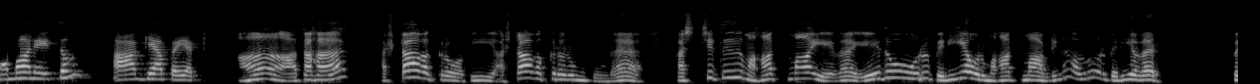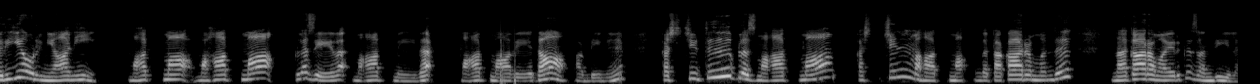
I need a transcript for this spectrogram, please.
समानेतुम् आज्ञापयत् ஆஹ் அத்தக அஷ்டாவக்ரோ அப்படி அஷ்டாவக்ரரும் கூட கஷ்டித்து மகாத்மா ஏவ ஏதோ ஒரு பெரிய ஒரு மகாத்மா அப்படின்னா அவரும் ஒரு பெரியவர் பெரிய ஒரு ஞானி மகாத்மா மகாத்மா பிளஸ் ஏவ மகாத்மேவ மகாத்மாவே தான் அப்படின்னு கஷ்டித்து பிளஸ் மகாத்மா கஷ்டின் மகாத்மா இங்க தகாரம் வந்து நகாரம் ஆயிருக்கு சந்தியில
